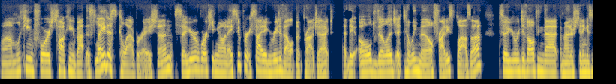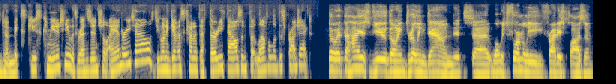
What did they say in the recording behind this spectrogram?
Well, I'm looking forward to talking about this latest collaboration. So, you're working on a super exciting redevelopment project at the old village at Tilly Mill, Fridays Plaza. So, you're developing that, my understanding is into a mixed use community with residential and retail. Do you want to give us kind of the 30,000 foot level of this project? So at the highest view, going drilling down, it's uh, what was formerly Fridays Plaza.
